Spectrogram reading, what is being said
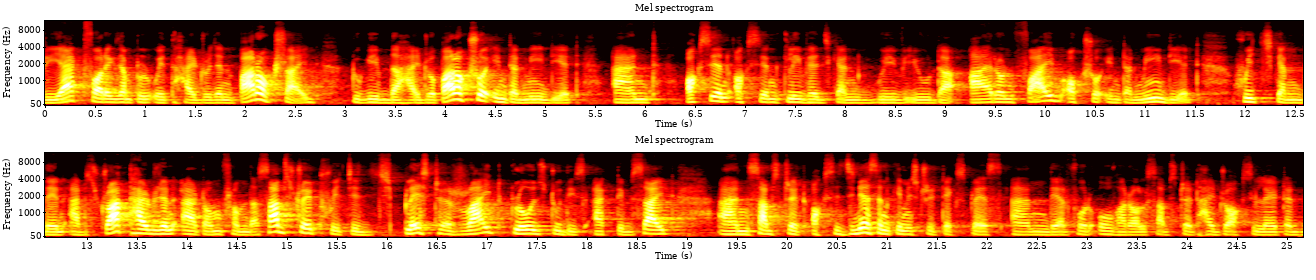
react for example with hydrogen peroxide to give the hydroperoxo intermediate and oxygen oxygen cleavage can give you the iron 5 oxo intermediate which can then abstract hydrogen atom from the substrate which is placed right close to this active site and substrate oxygenation chemistry takes place and therefore overall substrate hydroxylated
